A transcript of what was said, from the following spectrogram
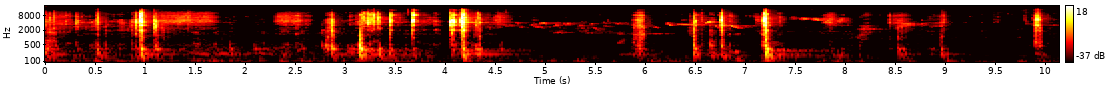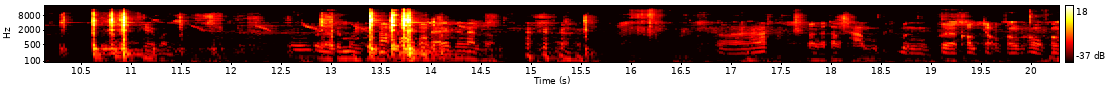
งานเลยเท่บ่น เราจะมึงตุ้ม ได้ทั้งนั้นเหรออ่ามันก็ต้องทำบึงเพื่อของเจ้าของห้องของ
